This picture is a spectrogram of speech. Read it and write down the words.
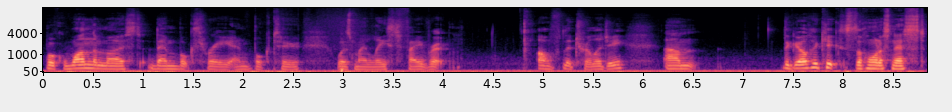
book one the most, then book three, and book two was my least favorite of the trilogy. Um, the Girl Who Kicks the Hornet's Nest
